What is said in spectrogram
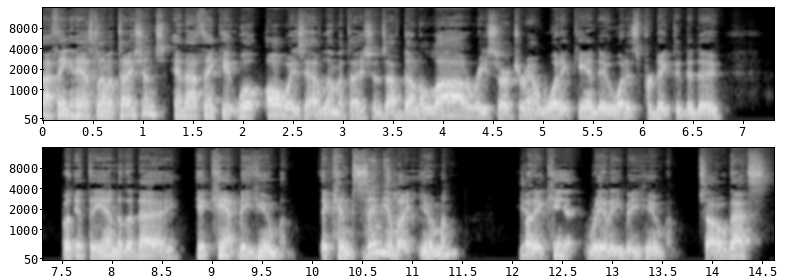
I think it has limitations, and I think it will always have limitations. I've done a lot of research around what it can do, what it's predicted to do. But at the end of the day, it can't be human. It can mm-hmm. simulate human, yeah. but it can't really be human. So that's,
